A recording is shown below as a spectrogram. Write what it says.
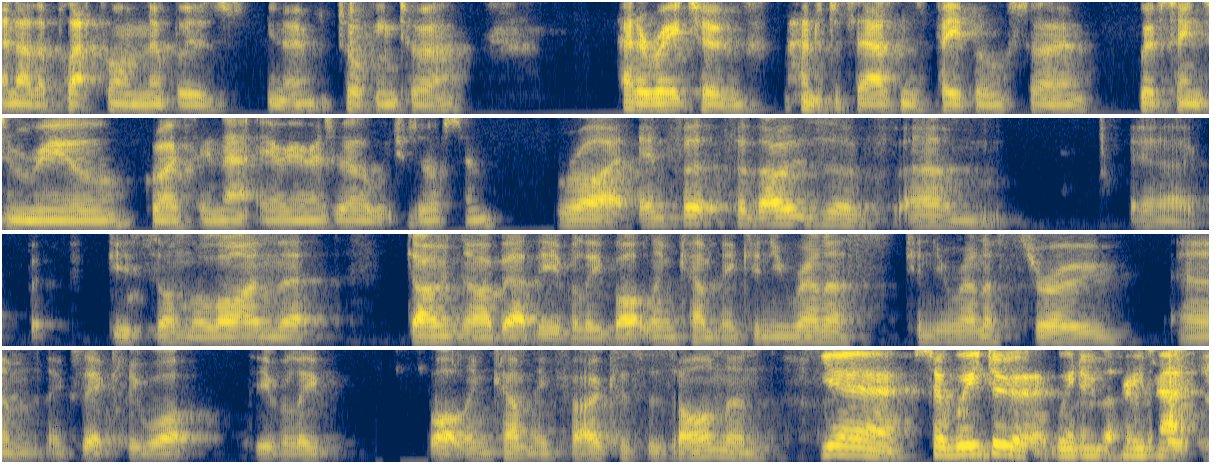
another platform that was you know talking to a had a reach of hundreds of thousands of people. So we've seen some real growth in that area as well, which was awesome. Right, and for for those of um, uh, guests on the line that don't know about the Everleigh Bottling Company, can you run us can you run us through um, exactly what the Everleigh bottling company focuses on and yeah so we do it. We do pre-batch,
